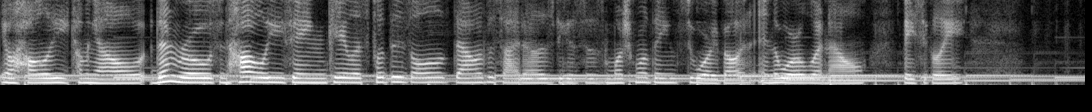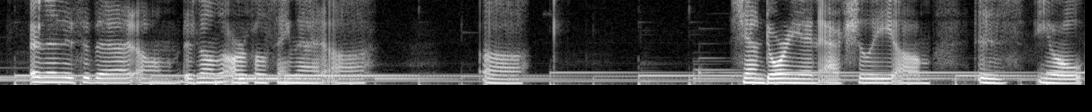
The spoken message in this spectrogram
you know Holly coming out, then Rose and Holly saying, "Okay, let's put this all down beside us because there's much more things to worry about in, in the world right now." Basically, and then they said that um, there's another article saying that uh, uh, actually um, is, you know,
